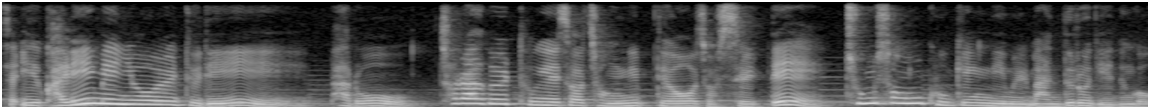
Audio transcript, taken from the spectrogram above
자, 이 관리 매뉴얼들이 바로 철학을 통해서 정립되어졌을 때 충성 고객님을 만들어내는 것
